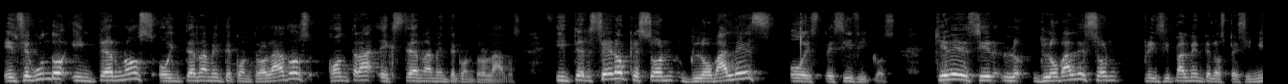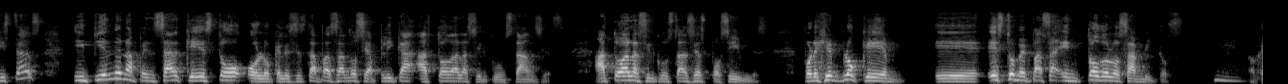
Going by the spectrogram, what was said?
El segundo, internos o internamente controlados contra externamente controlados. Y tercero, que son globales o específicos. Quiere decir, lo- globales son principalmente los pesimistas y tienden a pensar que esto o lo que les está pasando se aplica a todas las circunstancias, a todas las circunstancias posibles. Por ejemplo, que eh, esto me pasa en todos los ámbitos. ¿Ok?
